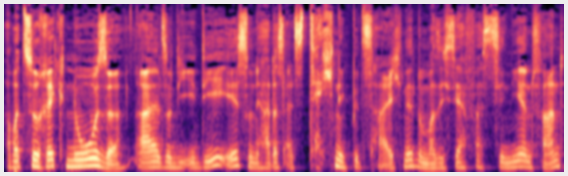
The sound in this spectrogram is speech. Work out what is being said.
Aber zur Regnose. Also die Idee ist, und er hat das als Technik bezeichnet und was ich sehr faszinierend fand,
